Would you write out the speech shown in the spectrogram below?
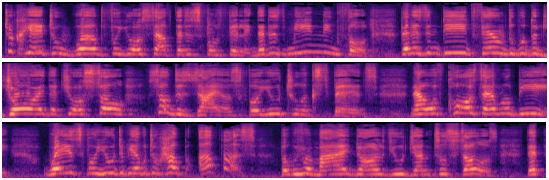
to create a world for yourself that is fulfilling, that is meaningful, that is indeed filled with the joy that your soul so desires for you to experience. Now, of course, there will be ways for you to be able to help others. But we remind all of you gentle souls that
